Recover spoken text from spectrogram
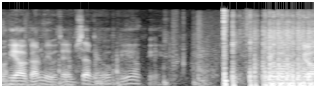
Oh, he outgunned me with M7. OP, OP. Here, one kill.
